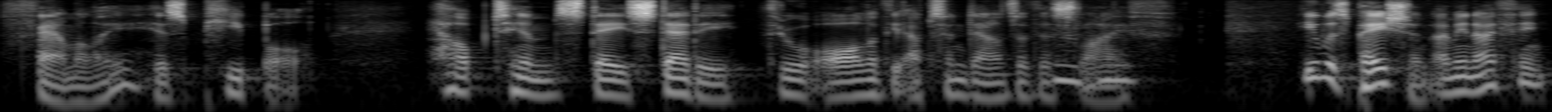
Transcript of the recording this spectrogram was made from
family, his people, helped him stay steady through all of the ups and downs of this mm-hmm. life. He was patient. I mean, I think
